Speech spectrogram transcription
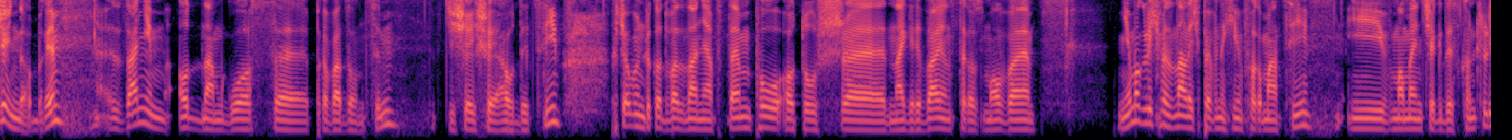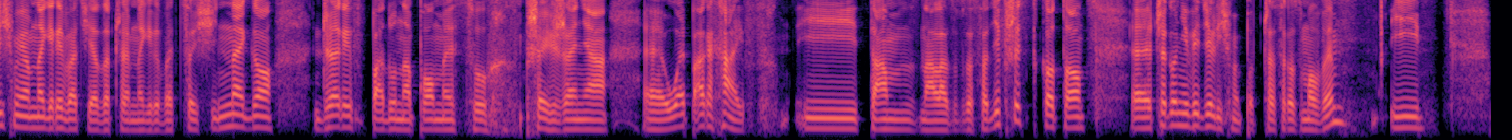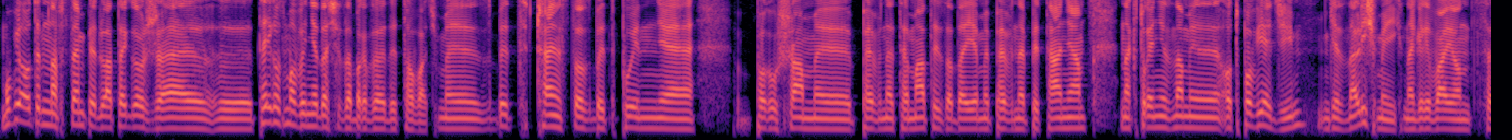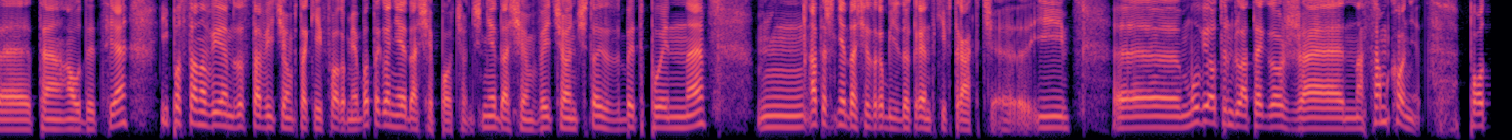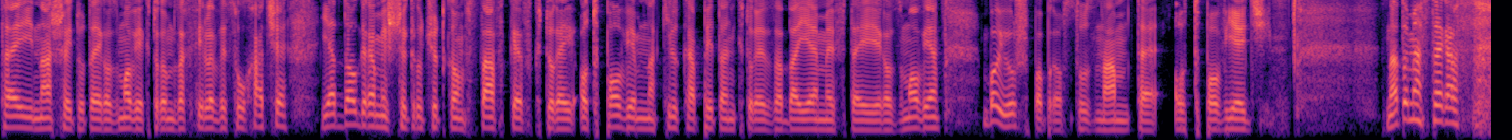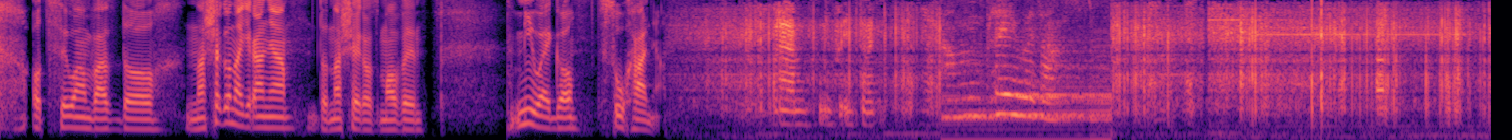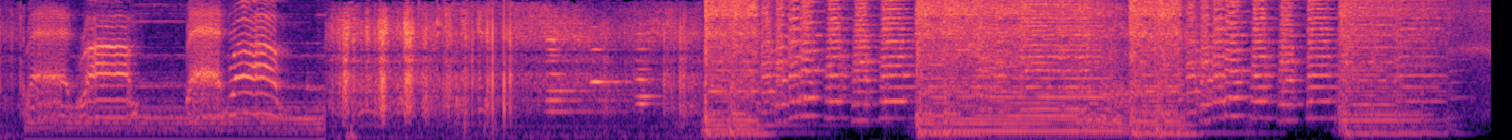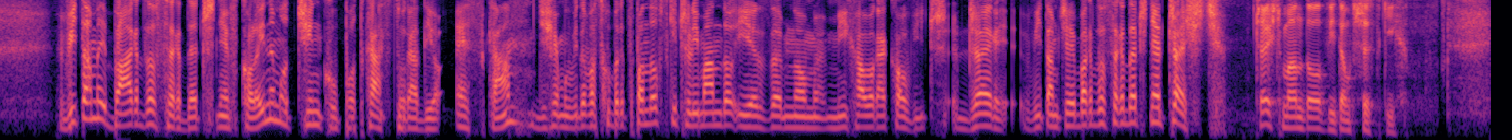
Dzień dobry. Zanim oddam głos e, prowadzącym w dzisiejszej audycji, chciałbym tylko dwa zdania wstępu. Otóż e, nagrywając tę rozmowę, nie mogliśmy znaleźć pewnych informacji i w momencie, gdy skończyliśmy ją nagrywać, ja zacząłem nagrywać coś innego. Jerry wpadł na pomysł przejrzenia e, Web Archive i tam znalazł w zasadzie wszystko to, czego nie wiedzieliśmy podczas rozmowy i Mówię o tym na wstępie, dlatego że y, tej rozmowy nie da się za bardzo edytować. My zbyt często, zbyt płynnie poruszamy pewne tematy, zadajemy pewne pytania, na które nie znamy odpowiedzi. Nie znaliśmy ich nagrywając e, tę audycję i postanowiłem zostawić ją w takiej formie, bo tego nie da się pociąć, nie da się wyciąć, to jest zbyt płynne, mm, a też nie da się zrobić dokrętki w trakcie. I e, mówię o tym dlatego, że na sam koniec, po tej naszej tutaj rozmowie, którą za chwilę wysłuchacie, ja dogram jeszcze króciutką wstawkę, w której odpowiem na kilka pytań, które zadajemy w tej rozmowie, bo już po prostu znam te odpowiedzi. Natomiast teraz odsyłam Was do naszego nagrania, do naszej rozmowy. Miłego słuchania. Come and play with us. Red rum, red rum. Witamy bardzo serdecznie w kolejnym odcinku podcastu Radio SK. Dzisiaj mówi do Was Hubert Spandowski, czyli Mando i jest ze mną Michał Rakowicz. Jerry, witam Cię bardzo serdecznie, cześć. Cześć Mando, witam wszystkich.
